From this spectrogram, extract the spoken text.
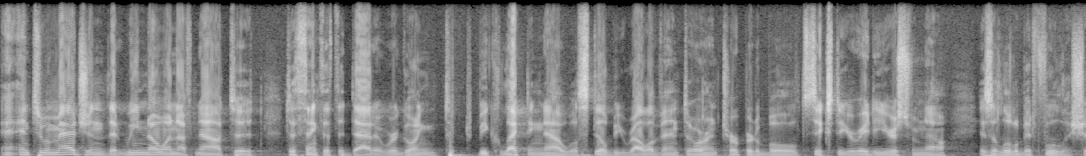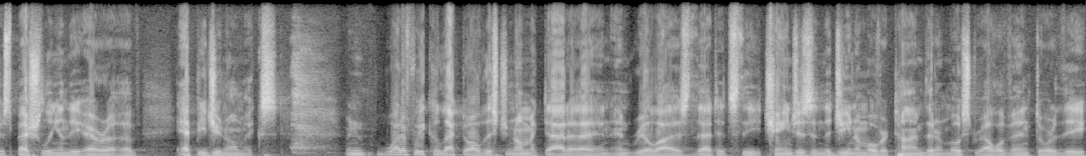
And, and to imagine that we know enough now to, to think that the data we're going to be collecting now will still be relevant or interpretable 60 or 80 years from now is a little bit foolish, especially in the era of epigenomics. I mean, what if we collect all this genomic data and, and, realize that it's the changes in the genome over time that are most relevant or the,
